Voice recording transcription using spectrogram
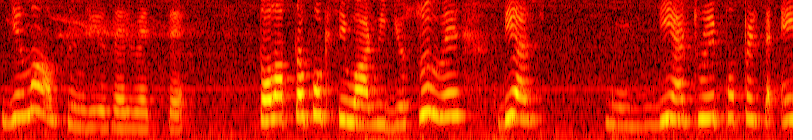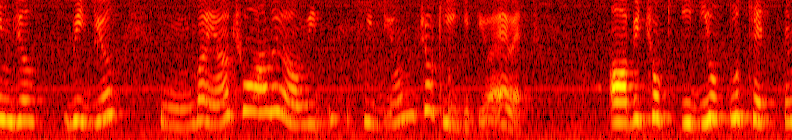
26. yüz elbette. Dolapta Foxy var videosu ve diğer diğer Tree Poppers'te Angel video hmm, bayağı çoğalıyor. Videom çok iyi gidiyor evet. Abi çok idiotluk ettim.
